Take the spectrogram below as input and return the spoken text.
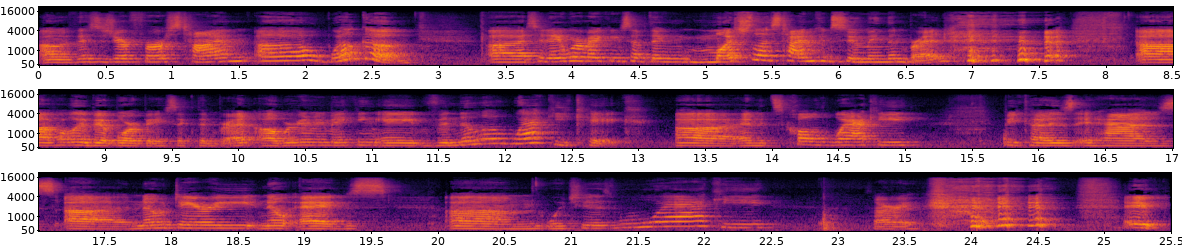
Um, if this is your first time, uh, welcome. Uh, today we're making something much less time consuming than bread. Uh, probably a bit more basic than bread. Uh, we're going to be making a vanilla wacky cake. and it's called wacky because it has uh, no dairy, no eggs, um, which is wacky. Sorry. hey,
